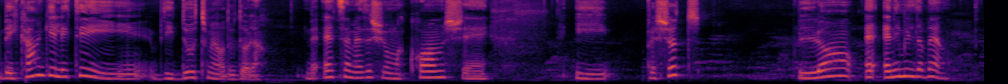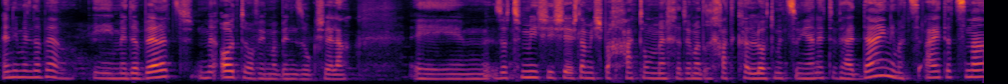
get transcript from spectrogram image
ובעיקר גיליתי בדידות מאוד גדולה. בעצם איזשהו מקום שהיא פשוט לא, אין עם מי לדבר, אין עם מי לדבר. היא מדברת מאוד טוב עם הבן זוג שלה. אמ, זאת מישהי שיש לה משפחה תומכת ומדריכת כלות מצוינת, ועדיין היא מצאה את עצמה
